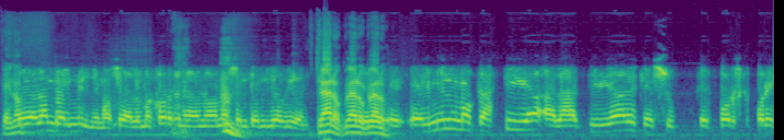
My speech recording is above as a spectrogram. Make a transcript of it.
que no. Estoy hablando del mínimo, o sea, a lo mejor no, no, no se entendió bien. Claro, claro, claro. Eh, eh, el mínimo castiga a las actividades que, su- que por, por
